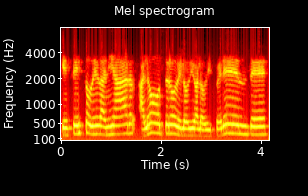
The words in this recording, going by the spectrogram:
que es esto de dañar al otro, del odio a lo diferente,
